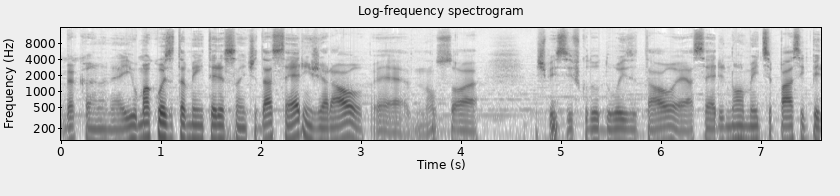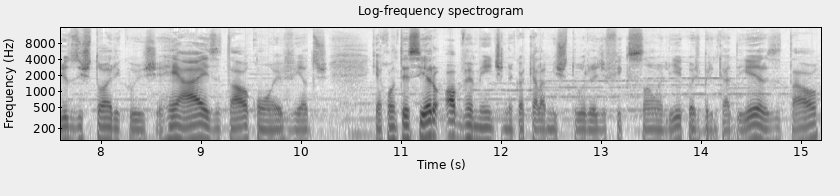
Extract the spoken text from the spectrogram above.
Bacana, né? E uma coisa também interessante da série em geral, é, não só específico do 2 e tal, é a série normalmente se passa em períodos históricos reais e tal, com eventos que aconteceram, obviamente, né, com aquela mistura de ficção ali, com as brincadeiras e tal.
